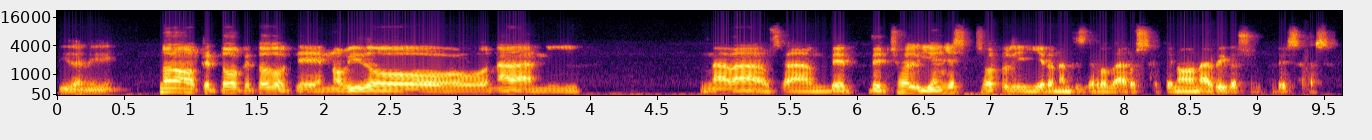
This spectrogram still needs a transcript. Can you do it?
Y Dani. No, no, que todo, que todo, que no ha habido nada, ni nada, o sea, de, de hecho el guion ya se lo leyeron antes de rodar, o sea, que no, no ha habido sorpresas.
